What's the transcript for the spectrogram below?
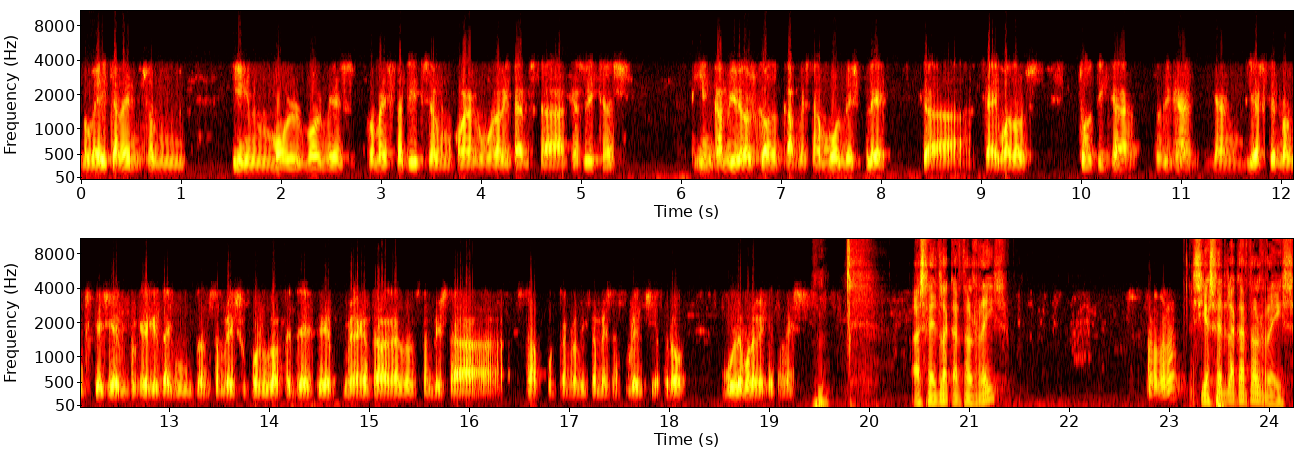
numèricament som i molt, molt més, molt més petits en quant a número d'habitants que, que Sitges i en canvi veus que el camp està molt més ple que, que Aigua Dolç tot i que, tot i que hi ha dies que no ens queixem, perquè aquest any doncs, també suposo que el fet de fer primera catalana doncs, també està, està portant una mica més d'afluència, però volem una miqueta més. Has fet la carta als Reis? Perdona? Si has fet la carta als Reis.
